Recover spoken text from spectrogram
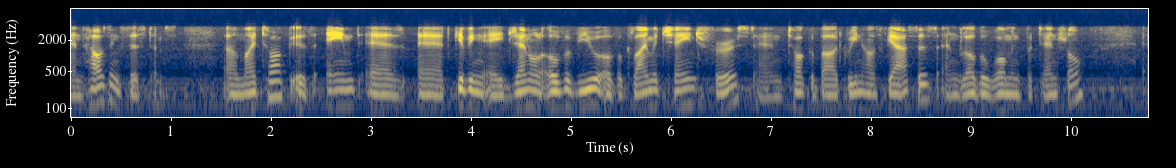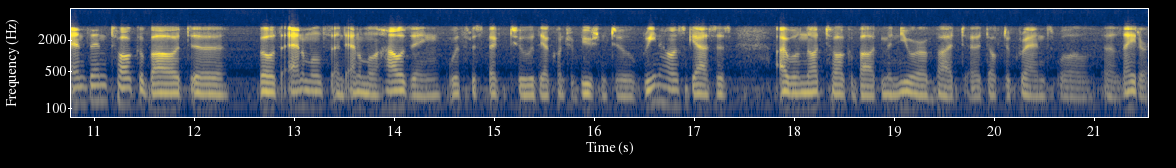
and housing systems. Uh, my talk is aimed as, at giving a general overview of climate change first and talk about greenhouse gases and global warming potential, and then talk about uh, both animals and animal housing with respect to their contribution to greenhouse gases. I will not talk about manure, but uh, Dr. Grant will uh, later.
